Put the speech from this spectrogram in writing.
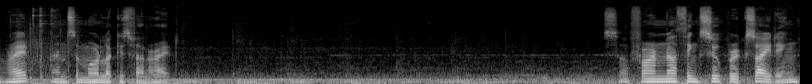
Alright, and some more Lucky's Fall, right. So far nothing super exciting.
